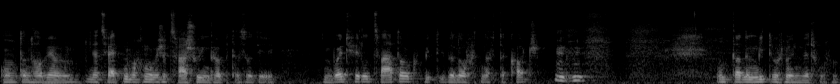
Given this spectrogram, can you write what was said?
Und dann habe ich in der zweiten Woche ich schon zwei Schulen gehabt. Also die im Waldviertel zwei Tage mit Übernachten auf der Couch. Mhm. Und dann am Mittwoch noch in Weidhofen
